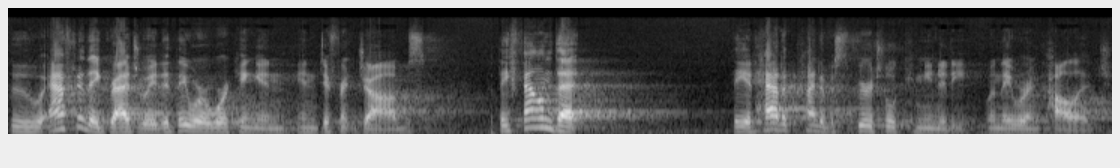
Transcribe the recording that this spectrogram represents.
who, after they graduated, they were working in, in different jobs but they found that they had had a kind of a spiritual community when they were in college,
